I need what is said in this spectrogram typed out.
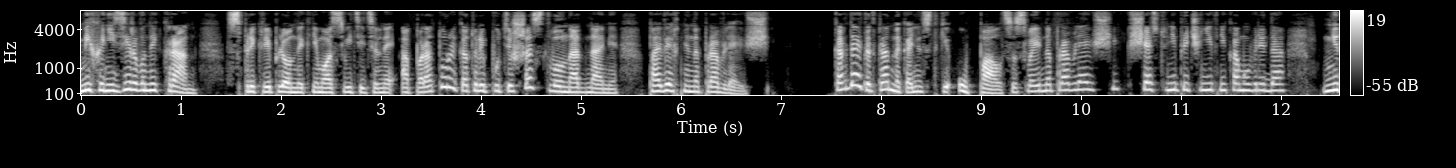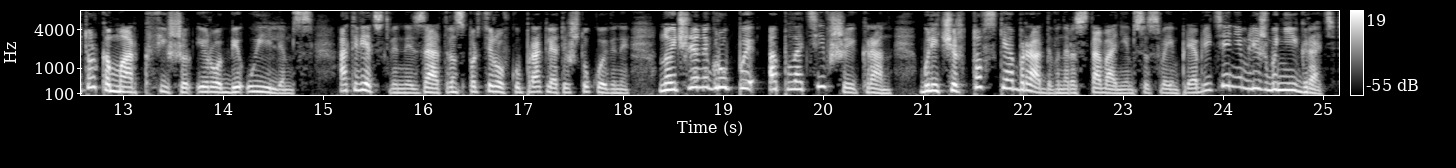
механизированный кран с прикрепленной к нему осветительной аппаратурой, который путешествовал над нами по верхней направляющей. Когда этот кран наконец-таки упал со своей направляющей, к счастью, не причинив никому вреда, не только Марк Фишер и Робби Уильямс, ответственные за транспортировку проклятой штуковины, но и члены группы, оплатившие кран, были чертовски обрадованы расставанием со своим приобретением, лишь бы не играть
